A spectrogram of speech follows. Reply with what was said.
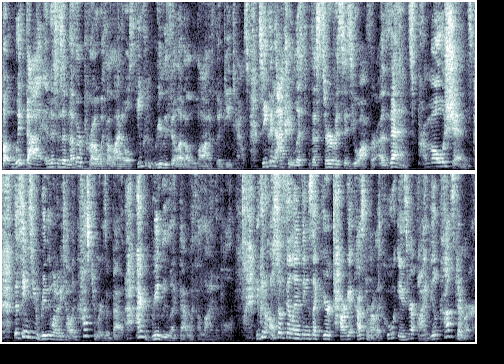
But with that, and this is another pro with Alignables, you can really fill out a lot of good details. So you can actually list the services you offer, events, promotions, the things you really want to be telling customers about. I really like that with Alignable. You can also fill in things like your target customer, like who is your ideal customer?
